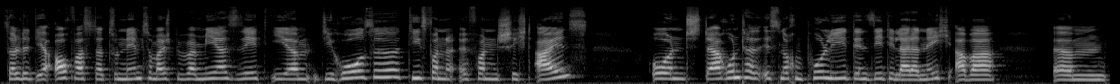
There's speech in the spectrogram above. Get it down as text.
solltet ihr auch was dazu nehmen. Zum Beispiel bei mir seht ihr die Hose, die ist von, äh, von Schicht 1. Und darunter ist noch ein Pulli, den seht ihr leider nicht, aber ähm,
